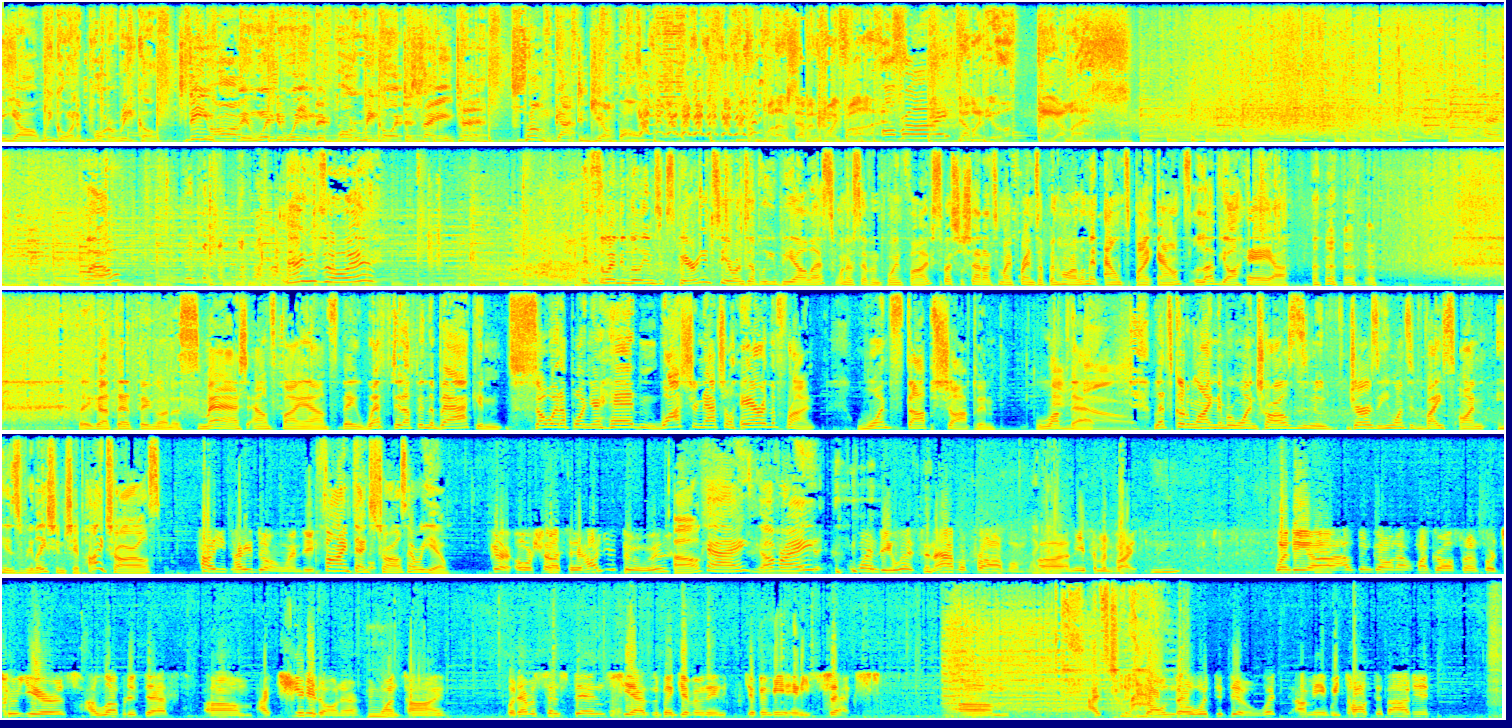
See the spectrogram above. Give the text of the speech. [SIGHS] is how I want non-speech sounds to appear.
Listen, y'all, we going to Puerto Rico. Steve Harvey and Wendy Williams in Puerto Rico at the same time. Something got to jump off. From 107.5. All right. WBLS. Hello? How you doing? It's the Wendy Williams Experience here on WBLS 107.5. Special shout out to my friends up in Harlem at Ounce by Ounce. Love your hair. [LAUGHS] they got that thing on a smash, ounce by ounce. They weft it up in the back and sew it up on your head and wash your natural hair in the front. One stop shopping. Love that. Let's go to line number one. Charles is in New Jersey. He wants advice on his relationship. Hi, Charles. How you how you doing, Wendy? Fine, thanks, Charles. How are you? Good. Or should I say, how you doing? Okay. All right. Wendy, listen, I have a problem. Uh, I need some advice. Wendy, uh, I've been going out with my girlfriend for two years. I love her to death. Um, I cheated on her one time, but ever since then, she hasn't been giving me, giving me any sex. Um, I just don't know what to do. What I mean, we talked about it.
